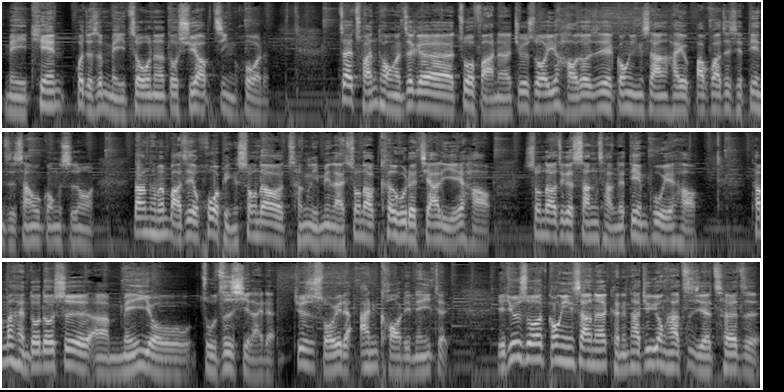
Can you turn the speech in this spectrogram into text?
每天或者是每周呢都需要进货的。在传统的这个做法呢，就是说有好多这些供应商，还有包括这些电子商务公司哦，当他们把这些货品送到城里面来，送到客户的家里也好，送到这个商场的店铺也好，他们很多都是呃没有组织起来的，就是所谓的 uncoordinated。也就是说，供应商呢，可能他就用他自己的车子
